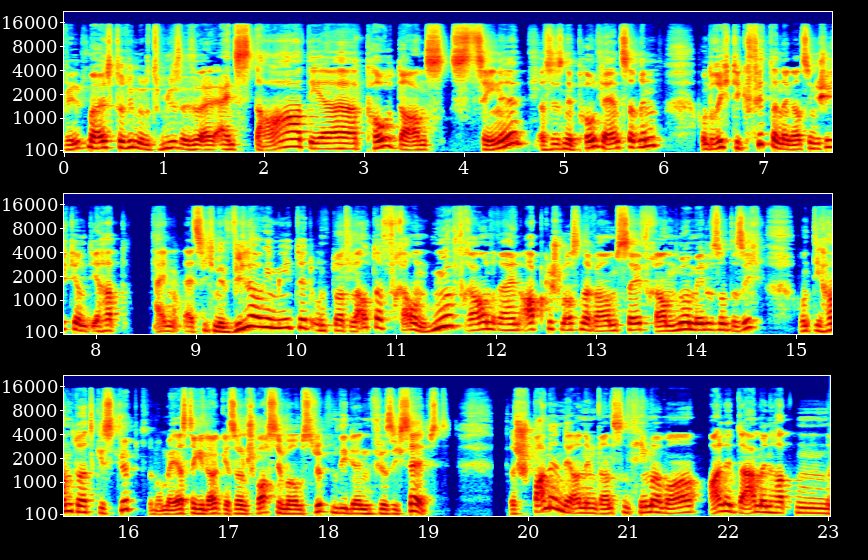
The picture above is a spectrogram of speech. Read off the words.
Weltmeisterin oder zumindest also ein Star der Pole Dance Szene. Also ist eine Pole Dancerin und richtig fit an der ganzen Geschichte und die hat ein, äh, sich eine Villa gemietet und dort lauter Frauen, nur Frauen rein, abgeschlossener Raum, Safe Raum, nur Mädels unter sich und die haben dort gestrippt. Da war mein erster Gedanke, so ein Schwachsinn, warum strippen die denn für sich selbst? Das Spannende an dem ganzen Thema war, alle Damen hatten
